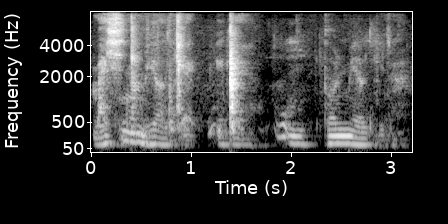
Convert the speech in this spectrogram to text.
맛있는 미역이 이게 음. 돌미역이라.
